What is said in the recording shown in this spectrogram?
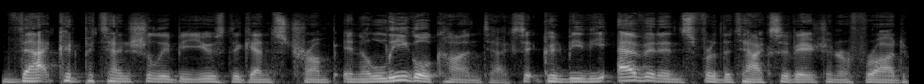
that could potentially be used against Trump in a legal context. It could be the evidence for the tax evasion or fraud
